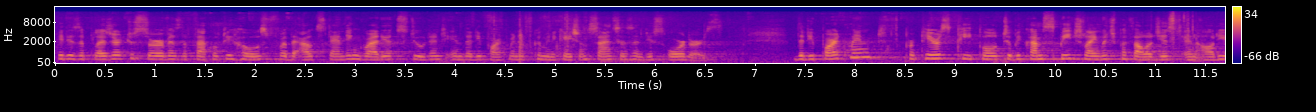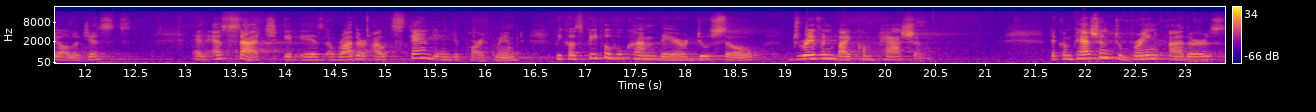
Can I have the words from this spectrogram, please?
It is a pleasure to serve as the faculty host for the outstanding graduate student in the Department of Communication Sciences and Disorders. The department prepares people to become speech language pathologists and audiologists. And as such, it is a rather outstanding department because people who come there do so driven by compassion. The compassion to bring others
